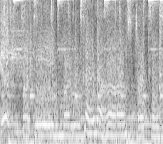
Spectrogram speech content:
यः पटे मङ्गलाष्टकम्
